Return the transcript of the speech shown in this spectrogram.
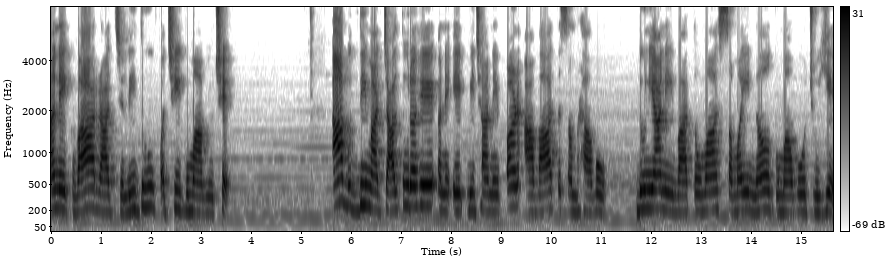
અનેક વાર રાજ્ય લીધું, પછી ગુમાવ્યું છે. આ બુદ્ધિમાં ચાલતું રહે અને એકબીજાને પણ આ વાત સંભળાવો. દુનિયાની વાતોમાં સમય ન ગુમાવવો જોઈએ.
